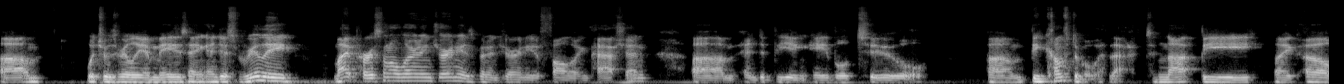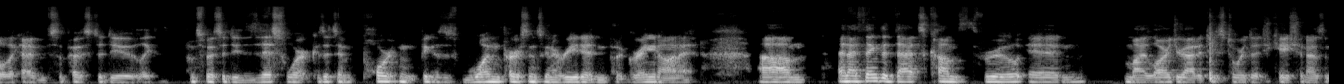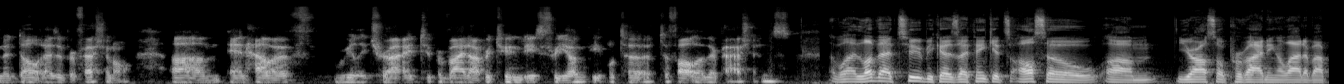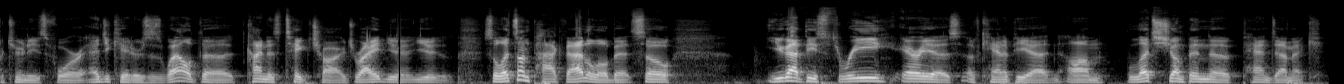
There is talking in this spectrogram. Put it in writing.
um, which was really amazing. And just really, my personal learning journey has been a journey of following passion um, and to being able to um, be comfortable with that, to not be like, oh, like I'm supposed to do like I'm supposed to do this work because it's important because one person's going to read it and put a grade on it. Um, and I think that that's come through in my larger attitudes towards education as an adult, as a professional, um, and how I've really tried to provide opportunities for young people to to follow their passions. Well, I love that too because I think it's also um, you're also providing a lot of opportunities for educators as well to kind of take charge, right? You, you so let's unpack that a little bit. So you got these three areas of Canopy Ed. Um, let's jump into pandemic.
